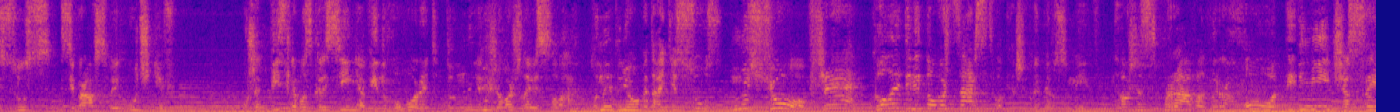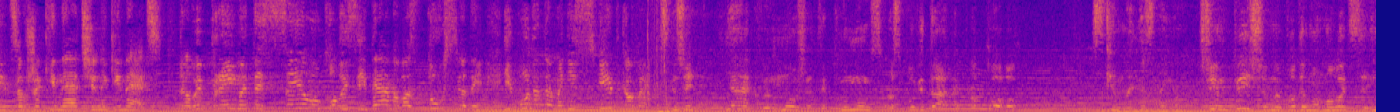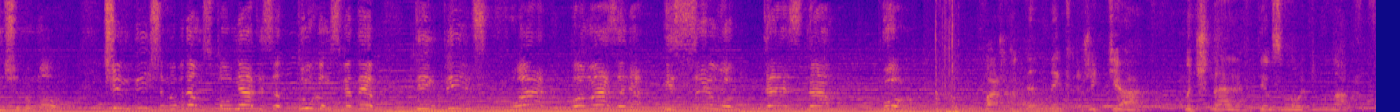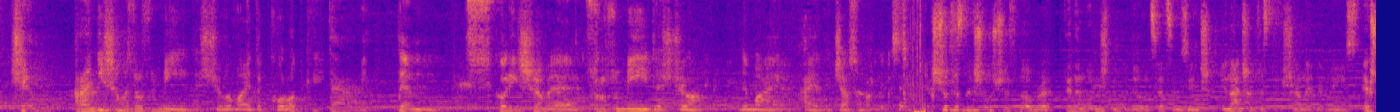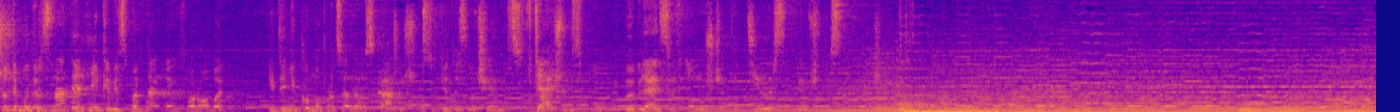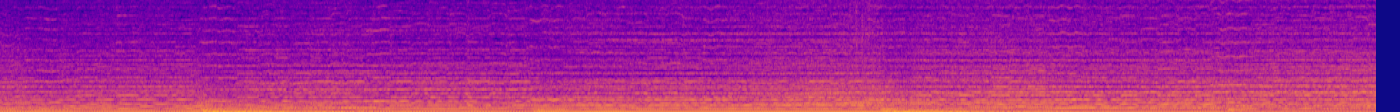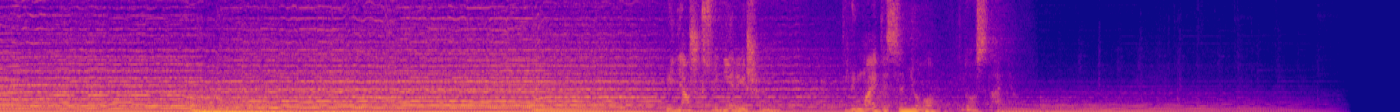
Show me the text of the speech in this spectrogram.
Ісус зібрав своїх учнів, уже після Воскресіння Він говорить до них дуже важливі слова. Вони до нього питають Ісус, ну що, вже? Коли ти відновиш царство? Каже, ви не розумієте. Не ваша справа вираховувати дні, часи. Це вже кінець чи не кінець. Та ви приймете силу, коли зійде на вас Дух Святий, і будете мені свідками. Скажіть, як ви можете комусь розповідати про того, з ким ми не знайомі? Чим більше ми будемо молитися іншими мовами, чим більше ми будемо сповнятися Духом Святим, тим більш владу, помазання і силу дасть нам Бог. Ваш годинник життя почне йти в зворотньому напрямку. Чим раніше ви зрозумієте, що ви маєте короткий термін, тим скоріше ви зрозумієте, що немає гаяти часу можливості. Якщо ти знайшов щось добре, ти не можеш не поділитися цим з іншим. Інакше ти страшенний егоїст. Якщо ти будеш знати ліки від смертельної хвороби, і ти нікому про це не розкажеш, по суті, ти злочинець. Вдячність Богу виявляється в тому, що ти ділишся тим, що ти сам пережив. Прийнявши сьогодні рішення, тримайтеся нього до останнього.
